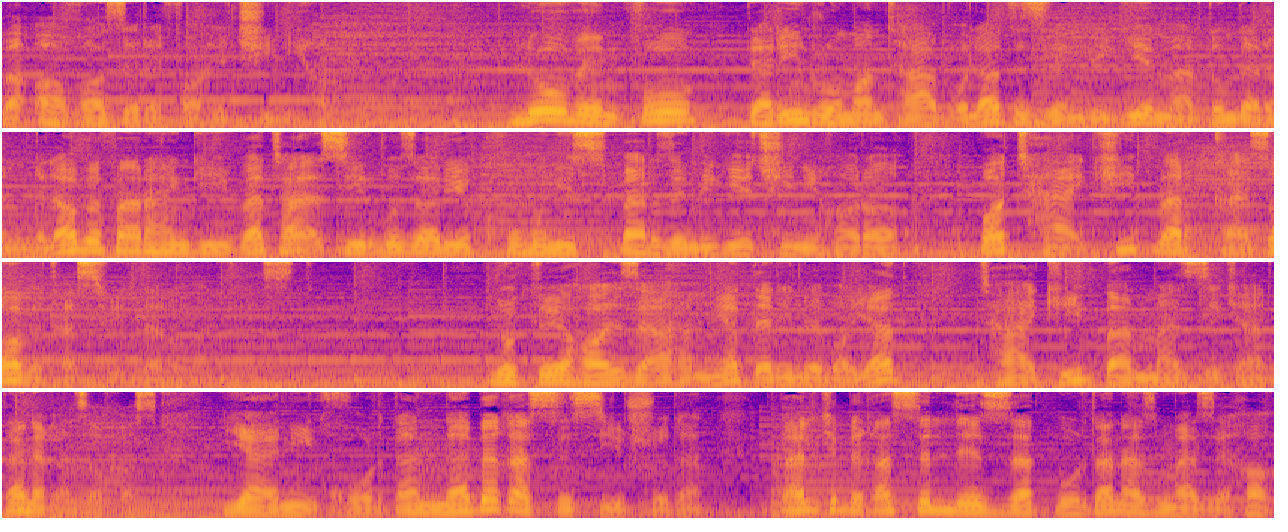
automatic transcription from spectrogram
و آغاز رفاه چینی ها لو ونفو در این رمان تحولات زندگی مردم در انقلاب فرهنگی و تأثیرگذاری کمونیست بر زندگی چینی ها را با تأکید بر غذا به تصویر درآورده است. نکته حائز اهمیت در این روایت تأکید بر مزه کردن غذا هاست یعنی خوردن نه به قصد سیر شدن بلکه به قصد لذت بردن از مزه ها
